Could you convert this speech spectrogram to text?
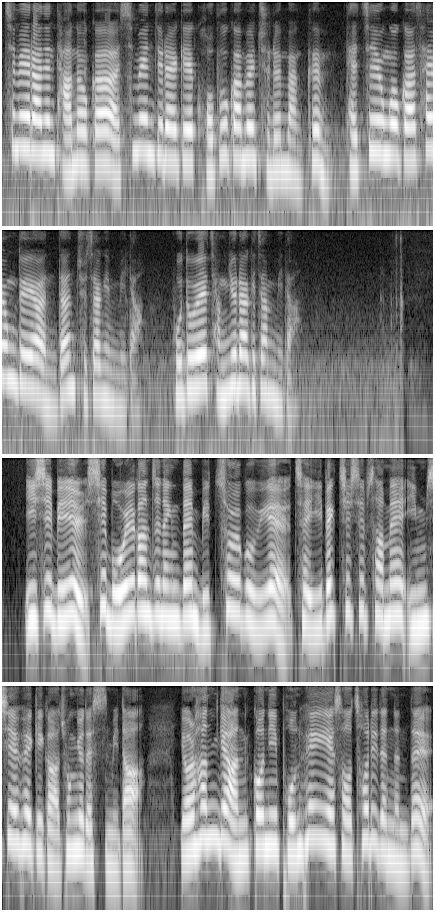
치매라는 단어가 시민들에게 거부감을 주는 만큼 대체 용어가 사용돼야 한다는 주장입니다. 보도에 장윤아 기자입니다. 22일 15일간 진행된 미추홀구위의 제273회 임시회기가 종료됐습니다. 11개 안건이 본회의에서 처리됐는데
